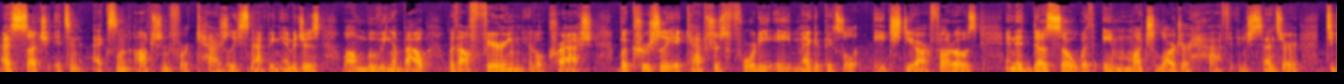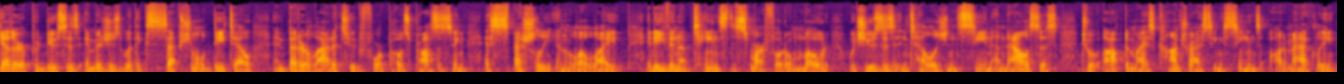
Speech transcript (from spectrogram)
As such, it's an excellent option for casually snapping images while moving about without fearing it'll crash. But crucially, it captures 48 megapixel HDR photos, and it does so with a much larger half inch sensor. Together, it produces images with exceptional detail and better latitude for post processing, especially in low light. It even obtains the smart photo mode, which uses intelligent scene analysis to optimize contrasting scenes automatically,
